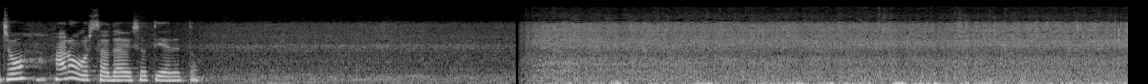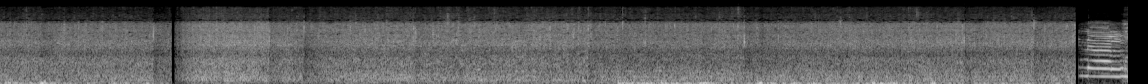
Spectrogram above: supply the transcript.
જો સારો વરસાદ આવે છે અત્યારે તો ફાઇનલ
